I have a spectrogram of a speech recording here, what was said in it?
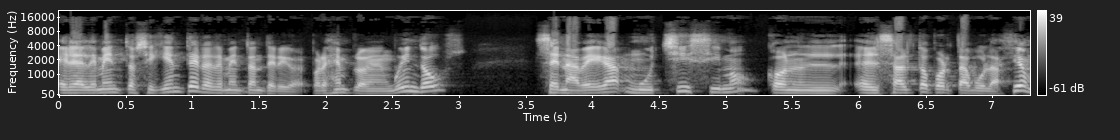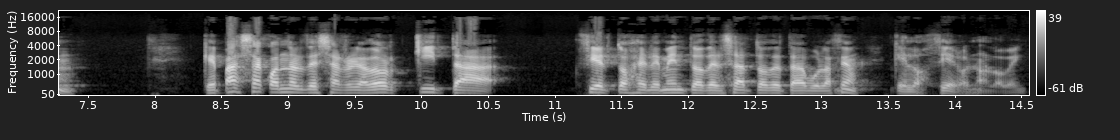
El elemento siguiente, el elemento anterior. Por ejemplo, en Windows se navega muchísimo con el salto por tabulación. ¿Qué pasa cuando el desarrollador quita ciertos elementos del salto de tabulación? Que los ciegos no lo ven,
